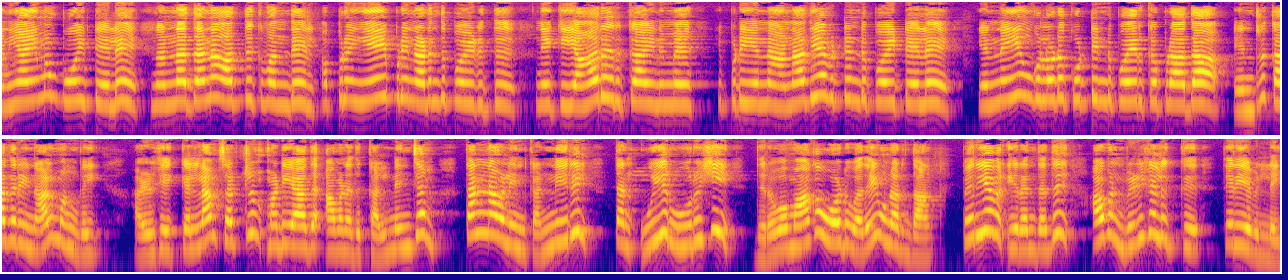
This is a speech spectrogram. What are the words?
அநியாயமா போயிட்டேலே. நன்னா தானே ஆத்துக்கு வந்தேல். அப்புறம் ஏன் இப்படி நடந்து போயிடுது நேக்கு யாரு இருக்கா இனிமே? இப்படி என்னை அனாதையா விட்டுண்டு போயிட்டேலே. என்னையும் உங்களோட கூட்டிண்டு போயிருக்கப்படாதா? என்று கதறினாள் மங்கை. அழுகைக்கெல்லாம் சற்றும் மடியாத அவனது கல் நெஞ்சம் தன்னவளின் கண்ணீரில் தன் உயிர் உருகி திரவமாக ஓடுவதை உணர்ந்தான். பெரியவர் இறந்தது அவன் விழிகளுக்கு தெரியவில்லை.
